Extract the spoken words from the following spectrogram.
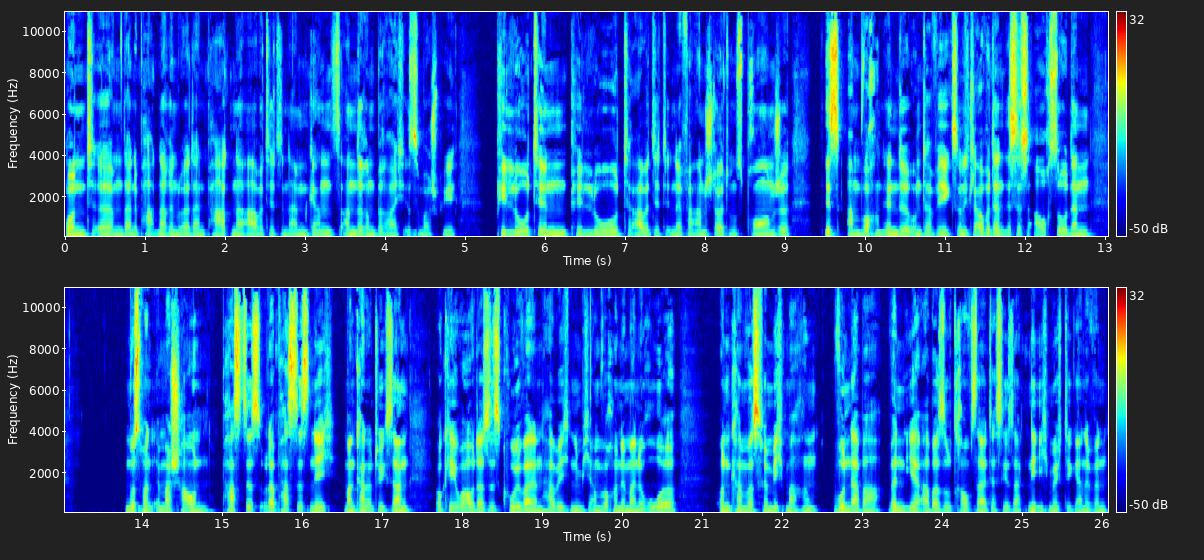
Und ähm, deine Partnerin oder dein Partner arbeitet in einem ganz anderen Bereich, ist zum Beispiel Pilotin, Pilot, arbeitet in der Veranstaltungsbranche, ist am Wochenende unterwegs. Und ich glaube, dann ist es auch so. Dann muss man immer schauen, passt es oder passt es nicht. Man kann natürlich sagen, okay, wow, das ist cool, weil dann habe ich nämlich am Wochenende meine Ruhe und kann was für mich machen. Wunderbar. Wenn ihr aber so drauf seid, dass ihr sagt, nee, ich möchte gerne, wenn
